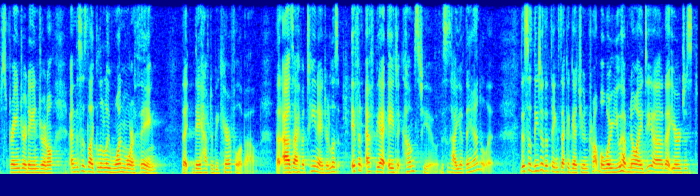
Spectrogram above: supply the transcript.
stranger danger and all. And this is like literally one more thing that they have to be careful about. That as I have a teenager, listen, if an FBI agent comes to you, this is how you have to handle it. This is, these are the things that could get you in trouble where you have no idea that you're just,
